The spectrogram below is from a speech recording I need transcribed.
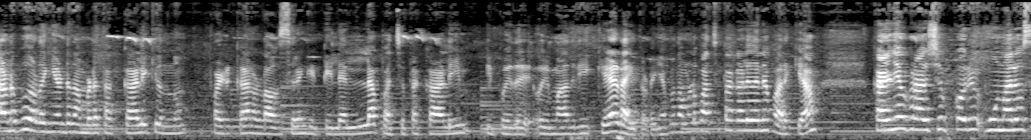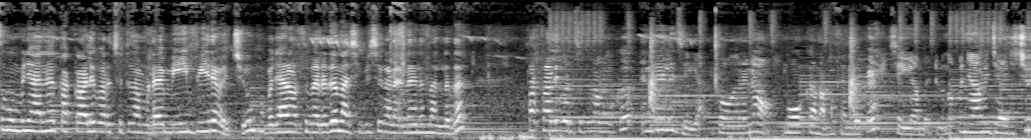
തണുപ്പ് തുടങ്ങിയോണ്ട് നമ്മുടെ തക്കാളിക്കൊന്നും പഴുക്കാനുള്ള അവസരം കിട്ടിയില്ല. എല്ലാ പച്ചത്തക്കാളിയും ഇപ്പോൾ ഇത് ഒരുമാതിരി കേടായി തുടങ്ങി. അപ്പോൾ നമ്മൾ പച്ചത്തക്കാളി തന്നെ പറിക്കാം. കഴിഞ്ഞ പ്രാവശ്യം ഒരു മൂന്നാൽ ദിവസം മുമ്പ് ഞാൻ തക്കാളി പറിച്ചിട്ട് നമ്മുടെ മീൻ പീര വെച്ചു. അപ്പോൾ ഞാൻ ഓർത്ത് വെറുതെ നശിപ്പിച്ച് കളയുന്നതിന് നല്ലത്. തക്കാളി പറിച്ചിട്ട് നമുക്ക് എന്തെങ്കിലും ചെയ്യാം. തോരനോ നോക്കാം നമുക്ക് എന്തൊക്കെ ചെയ്യാൻ പറ്റുമെന്ന്. അപ്പോൾ ഞാൻ വിചാരിച്ചു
